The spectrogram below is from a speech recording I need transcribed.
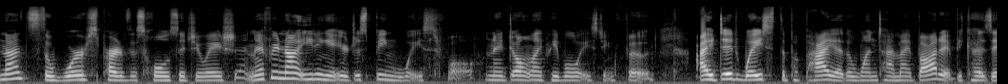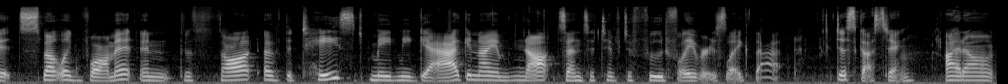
That's the worst part of this whole situation. If you're not eating it, you're just being wasteful. And I don't like people wasting food. I did waste the papaya the one time I bought it because it smelled like vomit and the thought of the taste made me gag and I am not sensitive to food flavors like that. Disgusting. I don't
